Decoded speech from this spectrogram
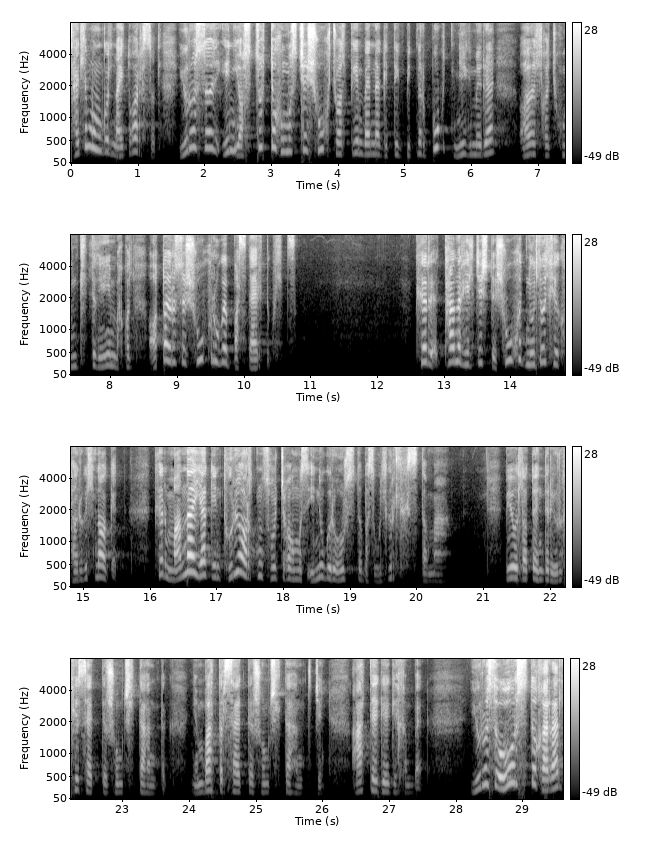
цалин мөнгө бол 80 дугаар асуудал. Ерөөсөө энэ ёс зүйтэй хүмүүс чинь шүүгч болдгийм байна гэдгийг бид нар бүгд нийгмээрээ ойлгож хүндэлдэг юм багвал одоо ерөөсөө шүүх рүүгээ бас дайрдаг болцсон. Тэгэхээр та нар хэлж штэ шүүхэд нөлөөлөхийг хориглоно гэд. Тэгэхээр манай яг энэ төрийн ордонд сууж байгаа хүмүүс энүүгээр өөрсдөө бас үлгэрлэх хэвээр маа. Би бол одоо энэ дээр ерөнхий сайд дээр шөмжлөлтөй ханддаг. Нямбатар сайд дээр шөмжлөлтөй хандж байна. АТГ-гийнхэн байна. Ерөөсөө өөрсдөө гараад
